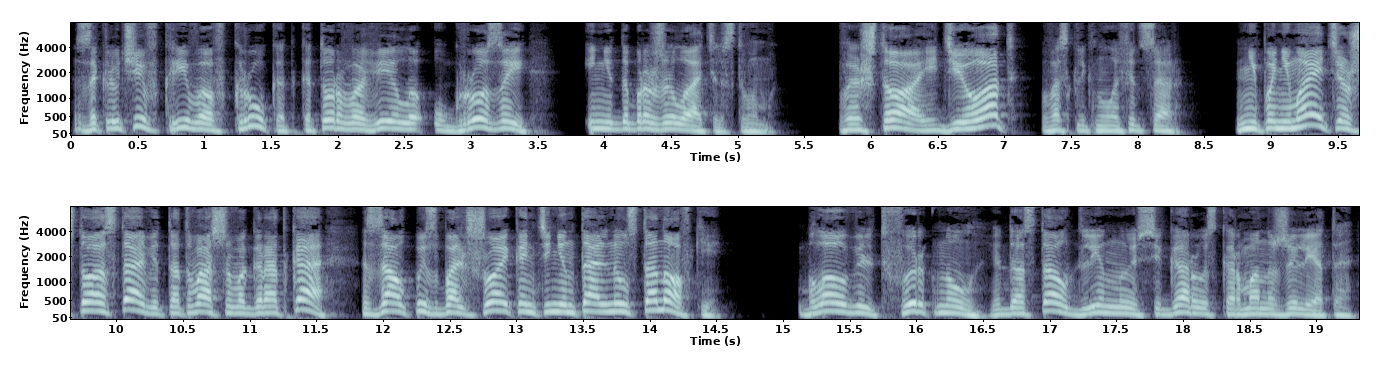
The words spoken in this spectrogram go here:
заключив Крива в круг, от которого веяло угрозой и недоброжелательством. «Вы что, идиот?» – воскликнул офицер. «Не понимаете, что оставит от вашего городка залп из большой континентальной установки?» Блаувельд фыркнул и достал длинную сигару из кармана жилета.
